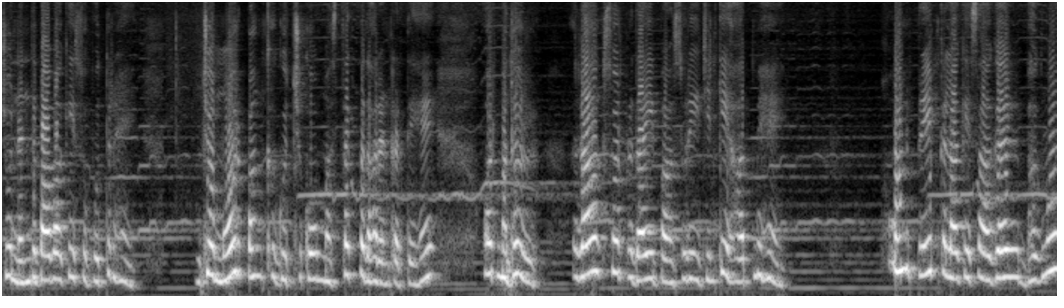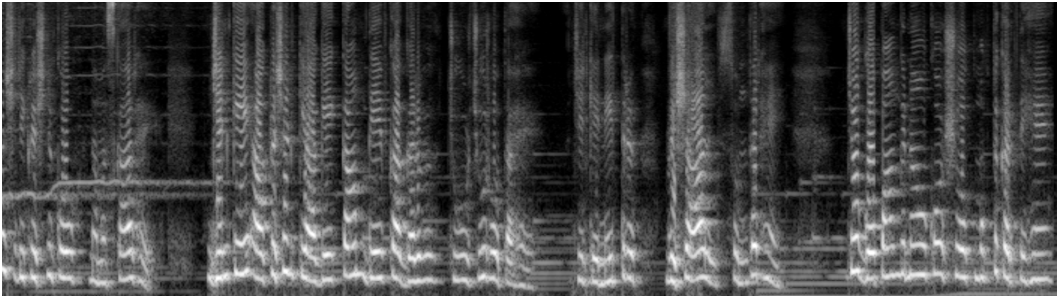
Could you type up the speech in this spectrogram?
जो नंद बाबा के सुपुत्र हैं, जो मोर पंख गुच्छ को मस्तक पर धारण करते हैं और मधुर राग स्वर प्रदायी बांसुरी जिनके हाथ में है उन प्रेम कला के सागर भगवान श्री कृष्ण को नमस्कार है, जिनके आकर्षण के आगे कामदेव का गर्व चूर चूर होता है, जिनके नेत्र विशाल सुंदर हैं, जो गोपांगनाओं को शोक मुक्त करते हैं,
